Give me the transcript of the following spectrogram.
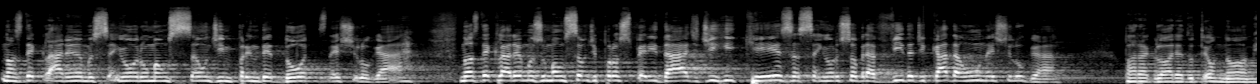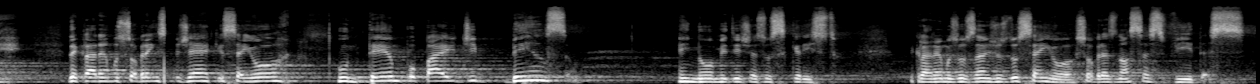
Nós declaramos, Senhor, uma unção de empreendedores neste lugar. Nós declaramos uma unção de prosperidade, de riqueza, Senhor, sobre a vida de cada um neste lugar, para a glória do Teu nome. Declaramos sobre a Insegec, Senhor, um tempo, Pai, de bênção, em nome de Jesus Cristo. Declaramos os anjos do Senhor sobre as nossas vidas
